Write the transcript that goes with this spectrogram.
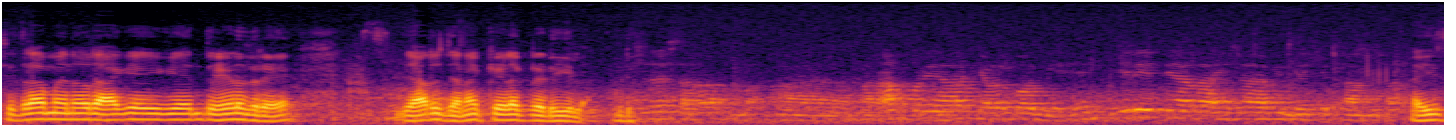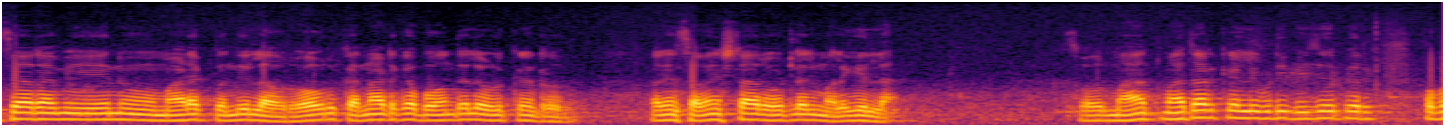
ಸಿದ್ದರಾಮಯ್ಯನವ್ರು ಹಾಗೆ ಹೀಗೆ ಅಂತ ಹೇಳಿದ್ರೆ ಯಾರು ಜನ ಕೇಳಕ್ಕೆ ರೆಡಿ ಇಲ್ಲ. ಬಿಡಿ. ಐಷಾರಾಮಿ ಏನು ಮಾಡೋಕ್ಕೆ ಬಂದಿಲ್ಲ ಅವರು. ಅವರು ಕರ್ನಾಟಕ ಭವನದಲ್ಲೇ ಉಳ್ಕೊಂಡಿರೋದು ಅದೇನು ಸೆವೆನ್ ಸ್ಟಾರ್ ಹೋಟ್ಲಲ್ಲಿ ಮಲಗಿಲ್ಲ. ಸೊ ಅವ್ರು ಮಾತು ಮಾತಾಡ್ಕೊಳ್ಳಿ ಬಿಡಿ ಬಿ ಜೆ ಪಿಯವ್ರಿಗೆ ಪಾಪ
